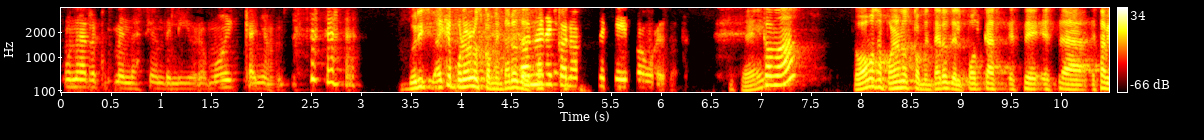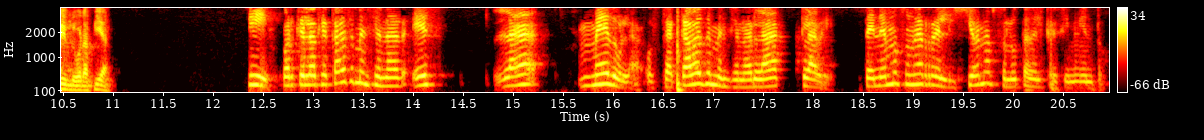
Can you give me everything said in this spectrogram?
una recomendación de libro, muy cañón. Durísimo. Hay que poner en los comentarios del podcast. ¿Cómo? Lo vamos a poner en los comentarios del podcast, este, esta, esta bibliografía. Sí, porque lo que acabas de mencionar es la médula, o sea, acabas de mencionar la clave. Tenemos una religión absoluta del crecimiento,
